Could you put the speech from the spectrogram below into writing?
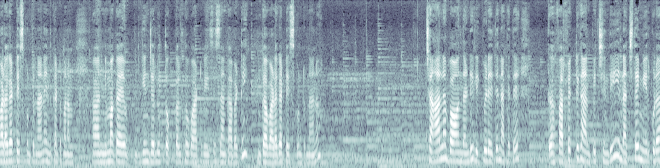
వడగట్టేసుకుంటున్నాను. ఎందుకంటే మనం నిమ్మకాయ గింజలు తొక్కలతో వాటి వేసేసాం కాబట్టి ఇంకా వడగట్టేసుకుంటున్నాను. చాలా బాగుందండి. లిక్విడ్ అయితే నాకైతే పర్ఫెక్ట్గా అనిపించింది. నచ్చితే మీరు కూడా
